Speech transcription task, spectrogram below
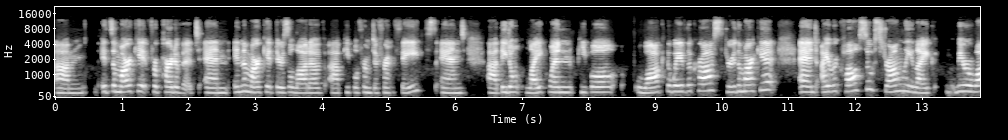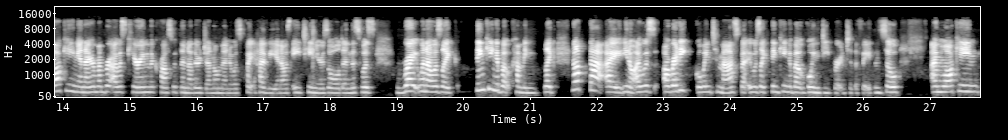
Um, it's a market for part of it. And in the market, there's a lot of uh, people from different faiths, and uh, they don't like when people walk the way of the cross through the market. And i recall so strongly like we were walking and i remember i was carrying the cross with another gentleman. It was quite heavy and i was 18 years old. And this was right when i was like thinking about coming like not that i you know i was already going to mass but it was like thinking about going deeper into the faith. And so i'm walking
